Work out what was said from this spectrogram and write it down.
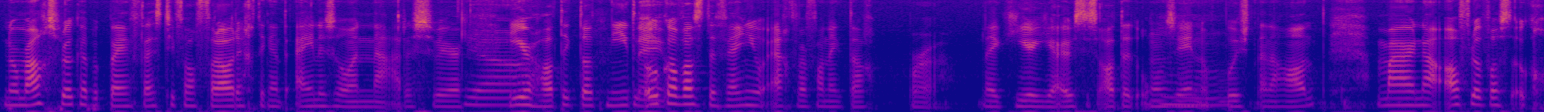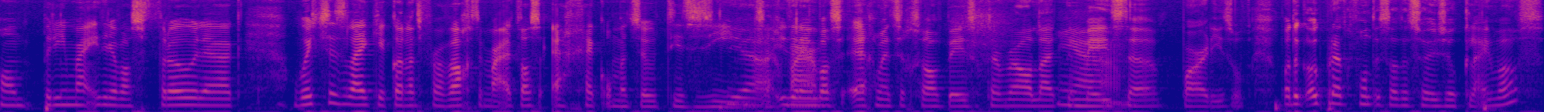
normaal gesproken heb ik bij een festival vooral richting het einde zo een nare sfeer. Ja. Hier had ik dat niet. Nee. Ook al was de venue echt waarvan ik dacht, bruh, like hier juist is altijd onzin of Mhm. pushed aan de hand. Maar na afloop was het ook gewoon prima. Iedereen was vrolijk. Which is like, je kan het verwachten, maar het was echt gek om het zo te zien. Ja, zeg iedereen maar. was echt met zichzelf bezig. Terwijl like, de meeste parties. Of, wat ik ook prettig vond, is dat het sowieso klein was.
